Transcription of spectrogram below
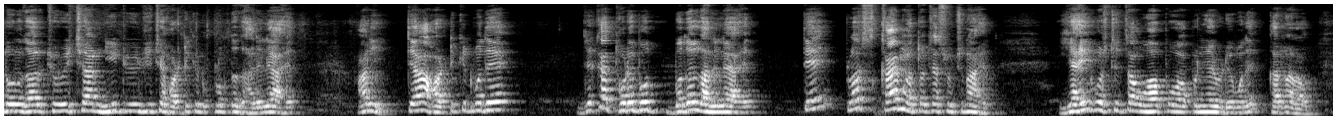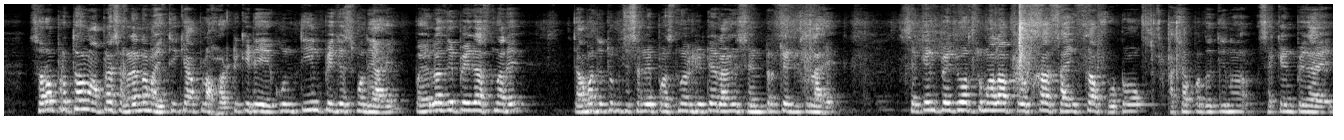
दोन हजार चोवीसच्या नीट यू जीचे हॉल तिकीट उपलब्ध झालेले आहेत. आणि त्या हॉल तिकीटमध्ये जे काय थोडे बहुत बदल झालेले आहेत ते प्लस काय महत्त्वाच्या सूचना आहेत याही गोष्टीचा उहापोह आपण या व्हिडिओमध्ये करणार आहोत. सर्वप्रथम आपल्या सगळ्यांना माहिती की आपलं हॉल तिकीट हे एकूण तीन पेजेसमध्ये आहे. पहिलं जे पेज असणार आहे त्यामध्ये तुमचे सगळे पर्सनल डिटेल आणि सेंटरचे डिटेल आहे सेकंड पेजवर तुम्हाला पोस्टकार्ड साईजचा फोटो अशा पद्धतीनं सेकंड पेज आहे.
